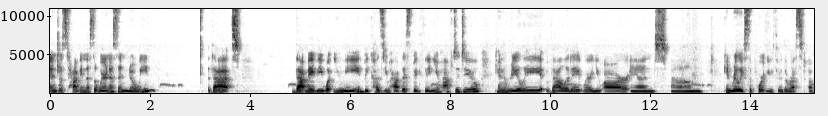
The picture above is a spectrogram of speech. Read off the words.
And just having this awareness and knowing that that may be what you need because you have this big thing you have to do can really validate where you are and um, can really support you through the rest of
